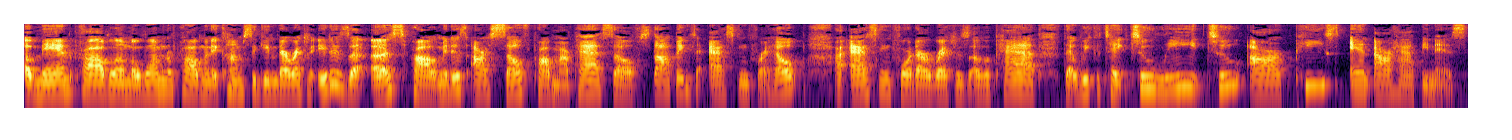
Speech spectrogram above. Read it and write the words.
a man problem, a woman problem when it comes to getting direction. It is a us problem. It is our self problem, our past self, stopping to asking for help or asking for directions of a path that we could take to lead to our peace and our happiness.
